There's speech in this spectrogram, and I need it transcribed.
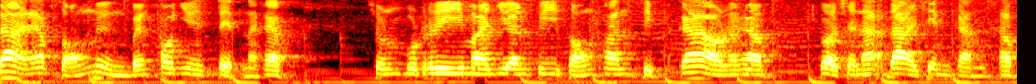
ได้นะครับ2-1แบงคอกยูไนเต็ดนะครับชลบุรีมาเยือนปี 2019 นะครับ ก็ชนะได้เช่นกันครับ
